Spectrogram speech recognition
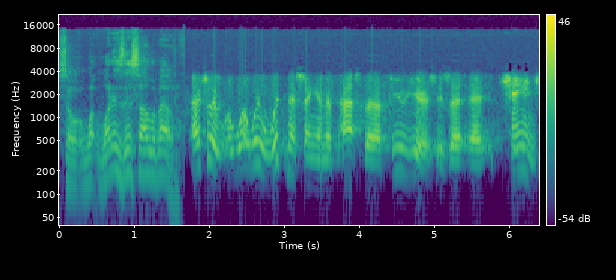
So, what, what is this all about? Actually, what we're witnessing in the past uh, few years is a, a, change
